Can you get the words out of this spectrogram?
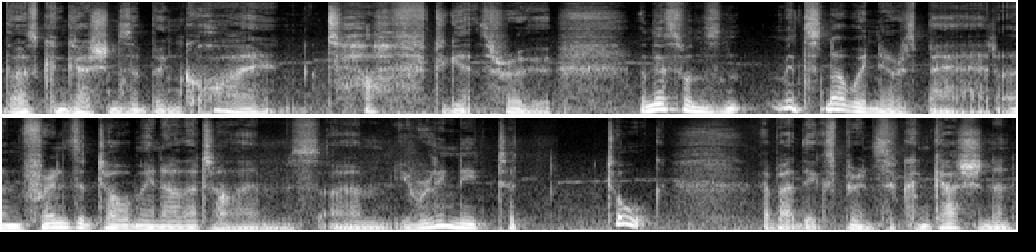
those concussions have been quite tough to get through, and this one's it's nowhere near as bad. And friends have told me in other times, um, you really need to talk about the experience of concussion. And,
